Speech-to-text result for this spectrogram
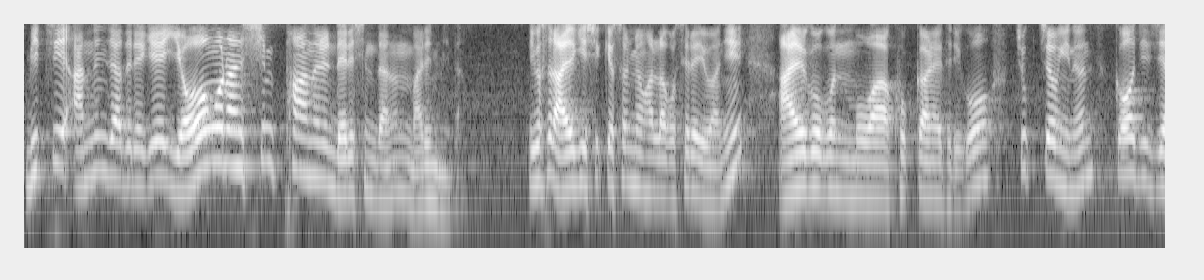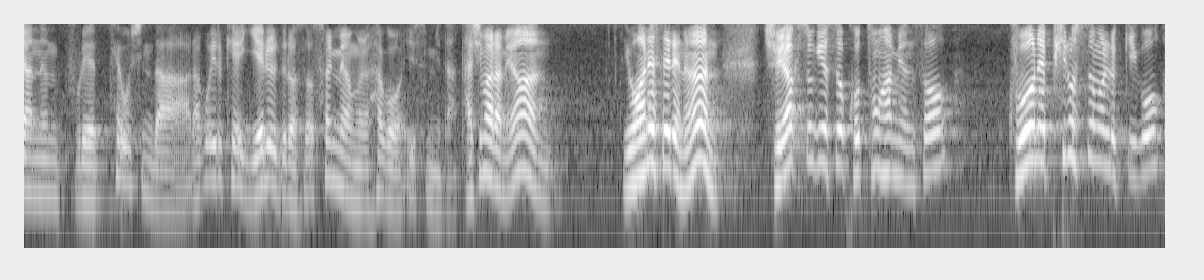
믿지 않는 자들에게 영원한 심판을 내리신다는 말입니다. 이것을 알기 쉽게 설명하려고 세례 요한이 알곡은 모아 곳간에 드리고 쭉정이는 꺼지지 않는 불에 태우신다라고 이렇게 예를 들어서 설명을 하고 있습니다. 다시 말하면 요한의 세례는 죄악 속에서 고통하면서 구원의 필요성을 느끼고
